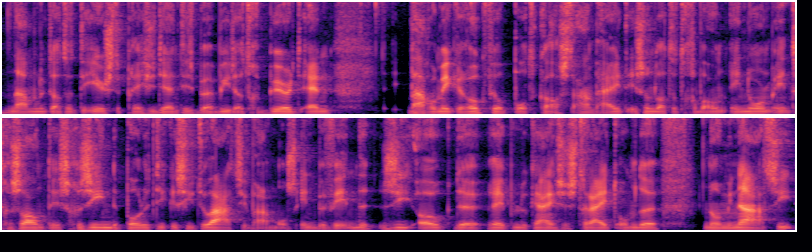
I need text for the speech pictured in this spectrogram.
Namelijk dat het de eerste president is bij wie dat gebeurt. En waarom ik er ook veel podcast aan wijd, is omdat het gewoon enorm interessant is gezien de politieke situatie waar we ons in bevinden. Zie ook de Republikeinse strijd om de nominatie.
